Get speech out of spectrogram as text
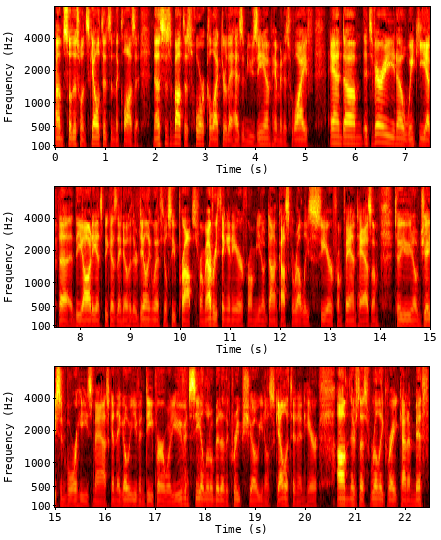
Um, so this one, Skeletons in the Closet. Now this is about this horror collector that has a museum, him and his wife, and um, it's very you know winky at the the audience because they know who they're dealing with. You'll see props from everything in here, from you know Don Coscarelli's sphere from Phantasm to you know Jason Voorhees mask, and they go even deeper where you even see a little bit of the creep show you know skeleton in here. Um, there's this really great kind of myth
